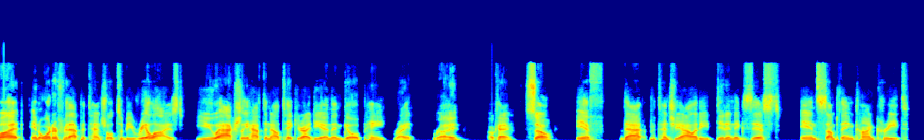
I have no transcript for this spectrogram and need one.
but in order for that potential to be realized you actually have to now take your idea and then go paint right Right. Okay. So if that potentiality didn't exist in something concrete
